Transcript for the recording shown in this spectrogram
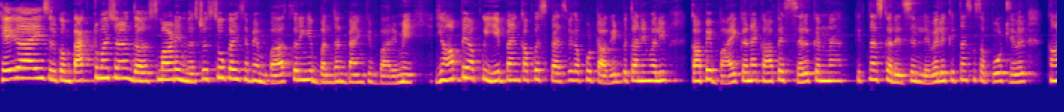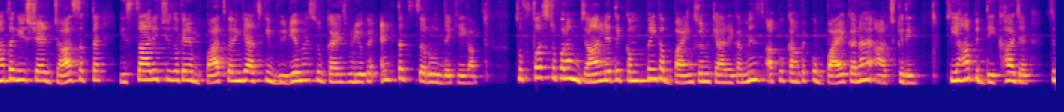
Hey guys welcome back to my channel the smart investor so guys पे हम बात करेंगे बंधन बैंक के बारे में। यहाँ पे आपको ये बैंक आपको स्पेसिफिक आपको टारगेट बताने वाली हूँ। कहाँ पे बाय करना है, कहाँ पे सेल करना है, कितना इसका रेजिस्टेंस लेवल है, कितना इसका सपोर्ट लेवल कहाँ तक ये शेयर जा सकता है, ये सारी चीज़ों के हम बात करेंगे। आज की वीडियो में सो गाइस वीडियो को एंड तक ज़रूर देखिएगा। सो फ़र्स्ट ऑफ़ ऑल हम जान लेते हैं कंपनी का बाइंग जोन क्या रहेगा। मीन्स आपको कहाँ पे आपको बाय करना है आज के दिन। सो यहाँ पे देखा जाए तो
